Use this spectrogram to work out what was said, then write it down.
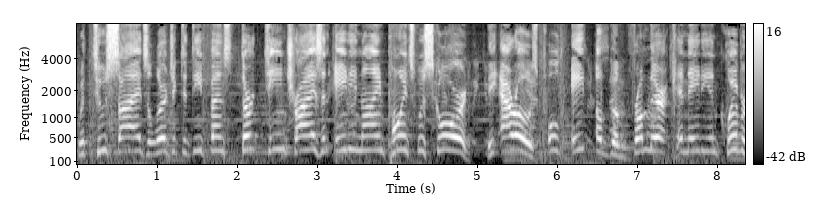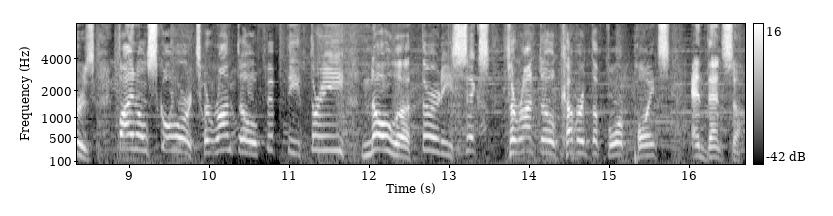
With two sides allergic to defense, 13 tries and 89 points was scored. The Arrows pulled eight of them from their Canadian quivers. Final score Toronto 53, NOLA 36. Toronto covered the four points and then some.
